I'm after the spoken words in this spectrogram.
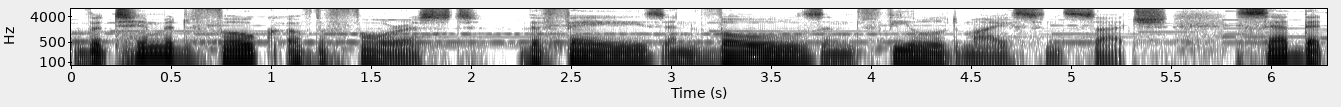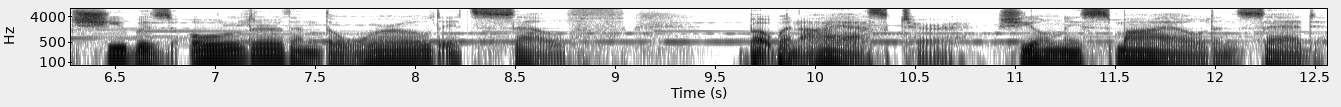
The timid folk of the forest, the fays and voles and field mice and such, said that she was older than the world itself. But when I asked her, she only smiled and said,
